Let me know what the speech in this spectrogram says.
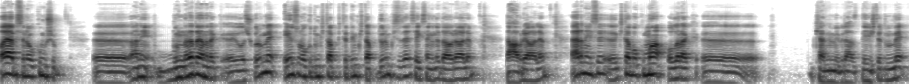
bayağı bir sene okumuşum. Ee, hani bunlara dayanarak e, yola çıkıyorum ve en son okuduğum kitap bitirdiğim kitap diyorum ki size 80 günde Davre Alem. Davre Alem. Her neyse e, kitap okuma olarak e, kendimi biraz değiştirdim ve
